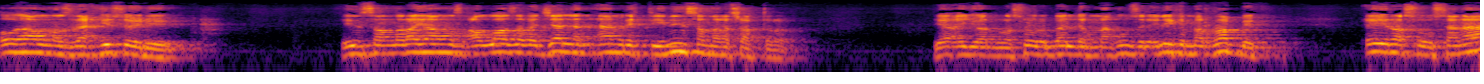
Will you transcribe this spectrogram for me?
O yalnız vəhiy söyləyir. İnsanlara yalnız Allah Azza və Cəllənin əmr etdiyini insanlara çatdırır. Ya eyyuhər Rasul bəlliğ mən unzir eləyəkə mən Rabbik. Ey Rasul sənə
